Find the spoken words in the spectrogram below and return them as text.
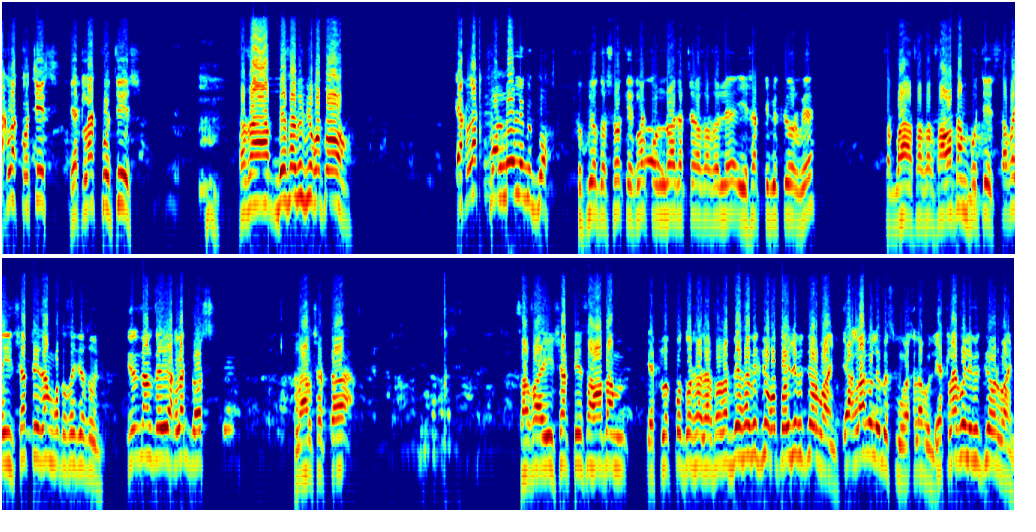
এক লাখ পঁচিশ এক লাখ পঁচিশ চাচা বেচা বিক্রি কত? এক লাখ পনেরো হলে বিকবো। সুপ্রিয় দর্শক এক লাখ পনেরো হাজার টাকা চাচা হলে এই শার্টটি বিক্রি করবে চাচার চাওয়ার দাম পঁচিশ চাচা এই শার্টটির দাম কত চাইতেছেন এটার দাম চাই এক লাখ দশ লাল শার্টটা চাচা এই শার্টটির চাওয়া দাম এক লক্ষ দশ হাজার চাচা বেচা বিক্রি কত? হইলে বিক্রি করবেন এক লাখ হলে বেচবো এক লাখ হলে। এক লাখ হইলে বিক্রি করবেন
